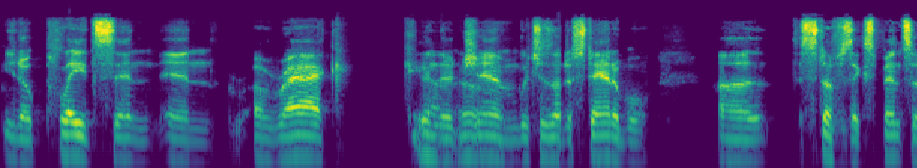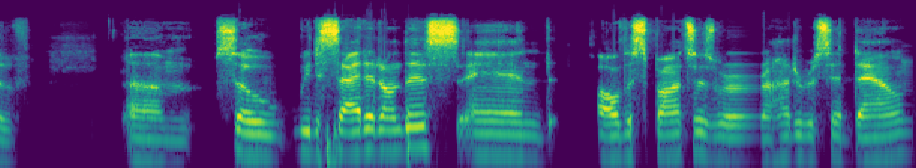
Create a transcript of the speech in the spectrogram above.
you know plates and and a rack yeah, in their yeah. gym, which is understandable. Uh, the stuff is expensive. Um, so we decided on this, and all the sponsors were 100% down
